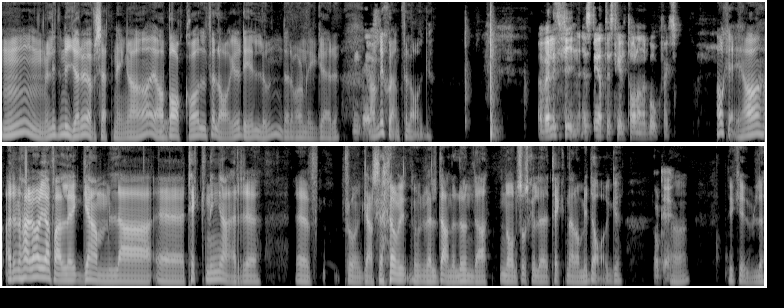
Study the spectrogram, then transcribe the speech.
Mm, en lite nyare översättning. Ja, ja, mm. Bakhåll förlag, är det i Lund eller var de ligger? Okay. Ja, det är skönt förlag. Ja, väldigt fin, estetiskt tilltalande bok faktiskt. Okej, okay, ja. Den här har i alla fall gamla eh, teckningar eh, från ganska, väldigt annorlunda, någon som skulle teckna dem idag. Okej. Okay. Ja. Det är kul.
